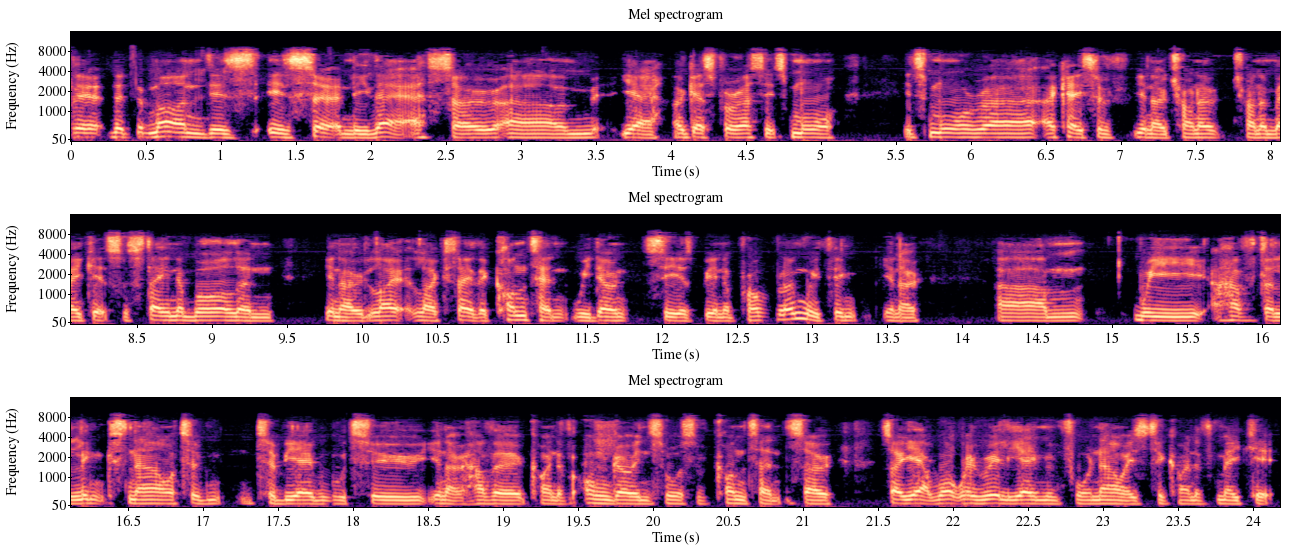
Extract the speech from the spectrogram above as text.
the the demand is is certainly there. So um, yeah, I guess for us it's more it's more uh, a case of you know trying to trying to make it sustainable and you know like like I say the content we don't see as being a problem. We think you know um, we have the links now to to be able to you know have a kind of ongoing source of content. So so yeah, what we're really aiming for now is to kind of make it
